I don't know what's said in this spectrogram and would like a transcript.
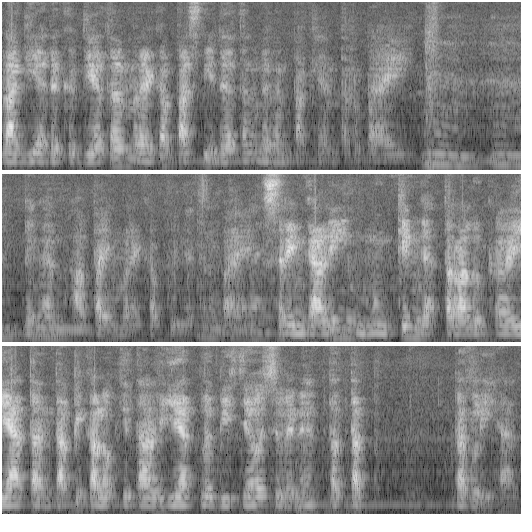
lagi ada kegiatan mereka pasti datang dengan pakaian terbaik hmm, hmm, dengan apa yang mereka punya terbaik. terbaik. Seringkali mungkin nggak terlalu kelihatan, tapi kalau kita lihat lebih jauh sebenarnya tetap terlihat.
